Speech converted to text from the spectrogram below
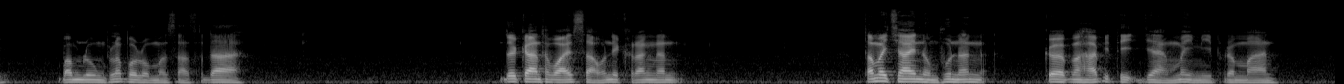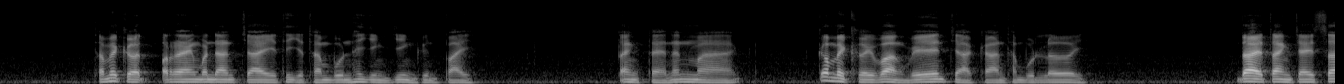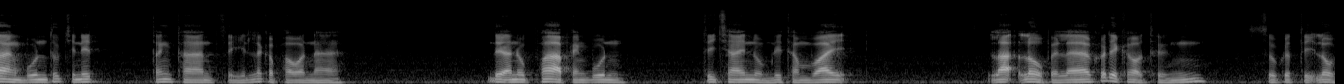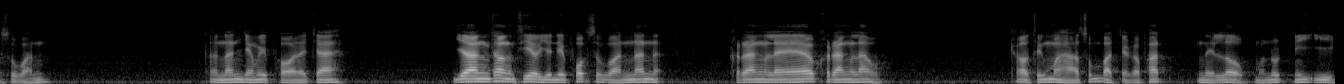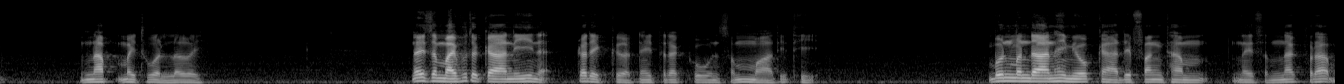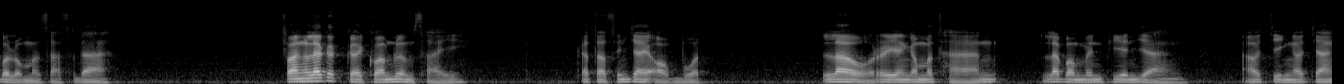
บำรุงพระบรมศาสดา โดยการถวายเสาในครั้งนั้นทำให้ชายหนุ่มผู้นั้นเกิดมหาปิติอย่างไม่มีประมาณ ทำให้เกิดแรงบันดาลใจที่จะทำบุญให้ยิ่งยิ่งขึ้นไป ตั้งแต่นั้นมาก็ไม่เคยว่างเว้นจากการทำบุญเลย ได้ตั้งใจสร้างบุญทุกชนิดทั้งทานศีลและก็ภาวนา ด้วยอนุภาพแห่งบุญที่ชายหนุ่มได้ทำไว้ ละโลกไปแล้วก็ได้เข้าถึงสุคติโลกสวรรค์ เท่านั้นยังไม่พอนะจ๊ะ ยังท่องเที่ยวอยู่ในภพสวรรค์นั้น ครั้งแล้วครั้งเล่า เข้าถึงมหาสมบัติจักรพรรดิในโลกมนุษย์นี้อีก นับไม่ถ้วนเลย ในสมัยพุทธกาลนี้เนี่ยก็ได้เกิดในตระกูลสัมมาทิฏฐิ บุญบันดาลให้มีโอกาสได้ฟังธรรมในสำนักพระบรมศาสดา ฟังแล้วก็เกิดความเลื่อมใส ก็ตัดสินใจออกบวช เล่าเรียนกรรมฐาน และบำเพ็ญเพียรอย่าง เอาจริงเอาจัง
